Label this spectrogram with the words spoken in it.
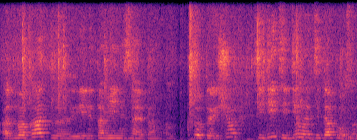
адвокат э, или там, я не знаю, там кто-то еще, сидите и делаете допрос. Вот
